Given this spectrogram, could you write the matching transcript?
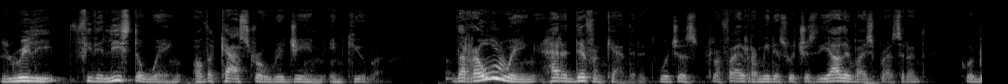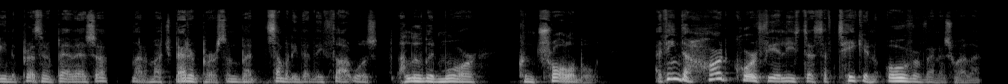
the really Fidelista wing of the Castro regime in Cuba. The Raul wing had a different candidate, which was Rafael Ramirez, which is the other vice president who had been the president of PDVSA. Not a much better person, but somebody that they thought was a little bit more controllable. I think the hardcore Fidelistas have taken over Venezuela,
